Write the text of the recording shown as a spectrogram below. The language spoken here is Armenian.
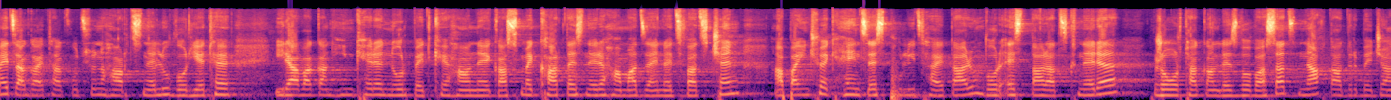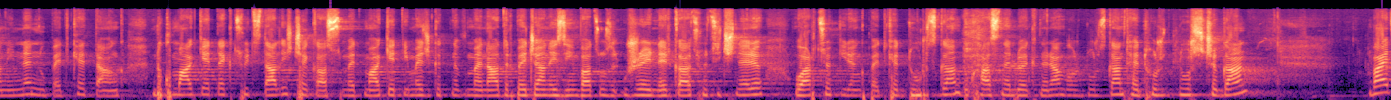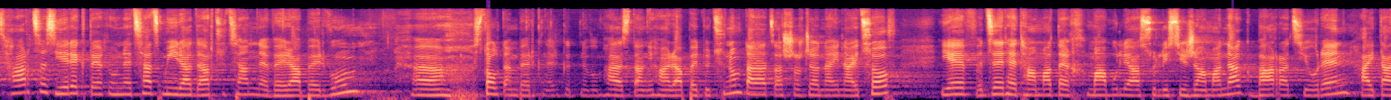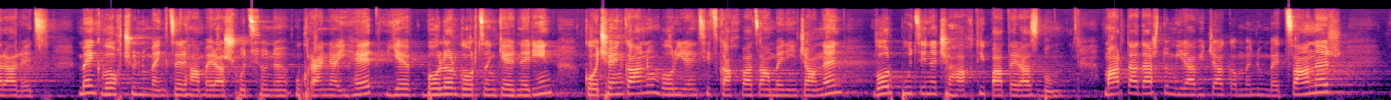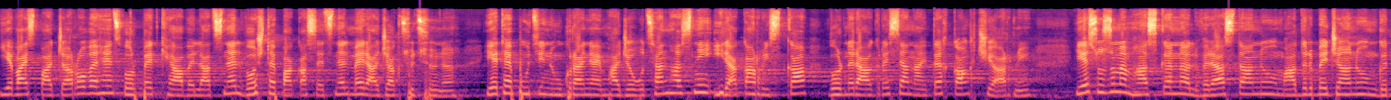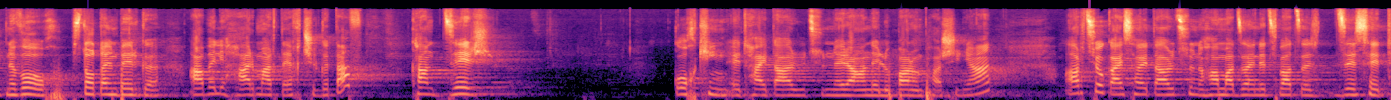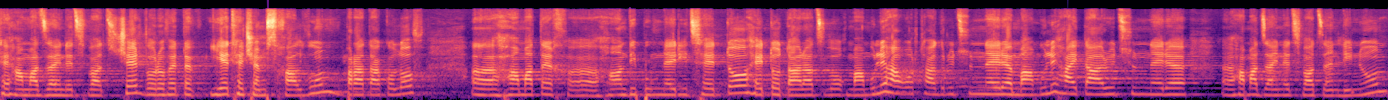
մեծագայթակղությունը հարցնելու, որ եթե իրավական հիմքերը նոր պետք է հանեք, ասում եք քարտեզները համաձայնեցված չեն, ապա ինչու եք հենց այս փուլից հայտարարում, որ այս տարածքները ժողովրդական լեզվով ասած նախ Ադրբեջանինն են ու պետք է տանք։ Դուք մակետ եք ցույց տալիս, չեք ասում այդ մակետի մեջ գտնվում են Ադրբեջանի զինված ուժերի ներկայացուցիչները ու արդյոք իրենք պետք է դուրս գան, դուք հասնելու եք նրան, որ դուրս գան, թե դուրս չգան։ Բայց հարցս 3 տեղի ունեցած մի իրադարձությանն է վերաբերվում, Ստոլտենբերգն էր գտնվում Հայաստանի Հանրապետությունում տարածաշրջանային այցով եւ ձեր հետ համատեղ մամուլի ասուլիսի ժամանակ բառացիորեն հայտարարեց. Մենք ողջունում ենք ձեր համերաշխությունը Ուկրաինայի հետ եւ բոլոր գործընկերներին կոչ ենք անում, որ իրենցից կախված ամեն ինչ անեն, որ Պուտինը չհաղթի պատերազմում։ Մարտադաշտում իրավիճակը մնում է ծանր Եվ այս պատճառով է հենց որ պետք է ավելացնել, ոչ թե պակասեցնել մեր աջակցությունը։ Եթե Պուտինը Ուկրաինայում հաջողության հասնի, իրական ռիսկ կա, որ նրա ագրեսիան այնտեղ կանգ չի առնի։ Ես ուզում եմ հասկանալ Վրաստանում, Ադրբեջանում գտնվող Ստոտենբերգը ավելի հարմար տեղ չգտավ, քան ձեր կողքին այդ հայտարարությունները անելու պարոն Փաշինյան, արդյոք այս հայտարարությունը համաձայնեցված է ձեզ հետ, թե համաձայնեցված չէր, որովհետև եթե չեմ սխալվում, պրոտոկոլով համատեղ հանդիպումներից հետո, հետո տարածվող մամուլի հաղորդագրությունները, մամուլի հայտարարությունները համաձայնեցված են լինում։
